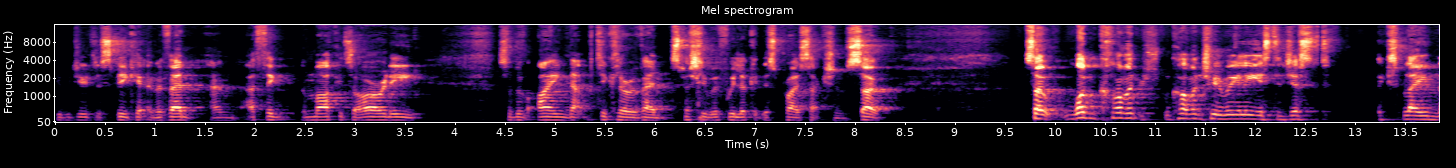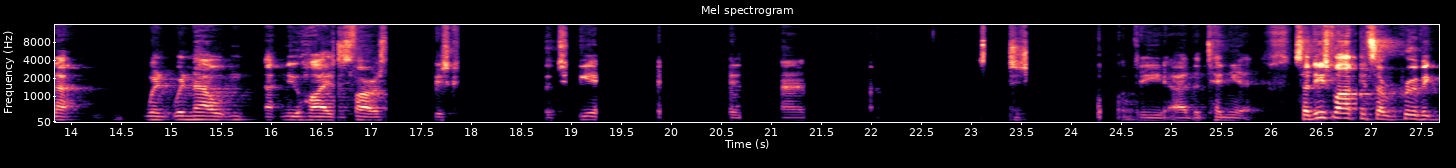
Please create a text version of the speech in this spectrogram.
who will due to speak at an event, and I think the markets are already sort of eyeing that particular event, especially if we look at this price action. So, so one comment commentary really is to just explain that we're we're now at new highs as far as the two years and the uh, the 10 year. So these markets are proving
